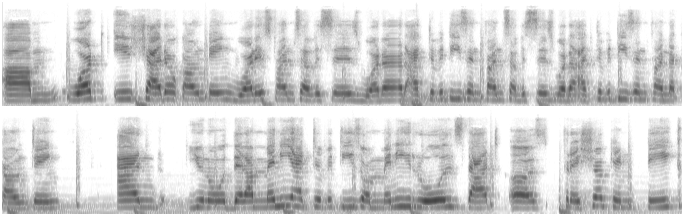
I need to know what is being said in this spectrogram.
um, what is shadow accounting, what is fund services, what are activities in fund services, what are activities in fund accounting, and you know there are many activities or many roles that a fresher can take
